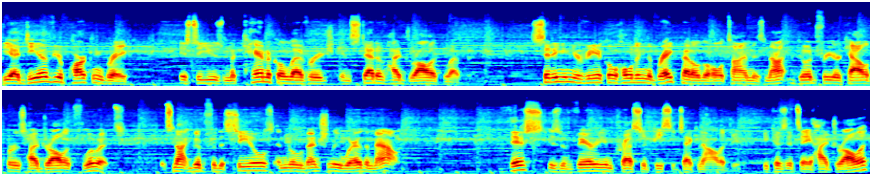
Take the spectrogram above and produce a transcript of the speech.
The idea of your parking brake is to use mechanical leverage instead of hydraulic leverage. Sitting in your vehicle holding the brake pedal the whole time is not good for your caliper's hydraulic fluids. It's not good for the seals and it'll eventually wear them out. This is a very impressive piece of technology because it's a hydraulic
